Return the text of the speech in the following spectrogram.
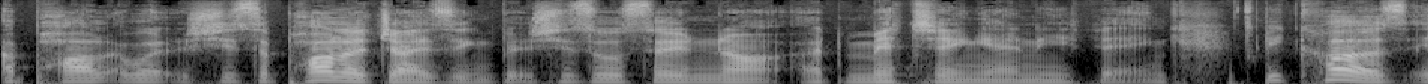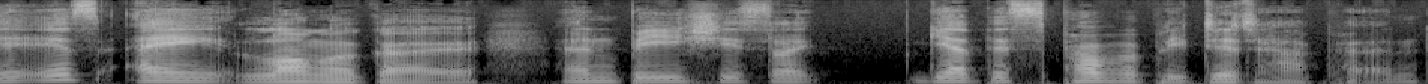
apol- well, she's apologizing but she's also not admitting anything because it is a long ago and b she's like yeah this probably did happen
